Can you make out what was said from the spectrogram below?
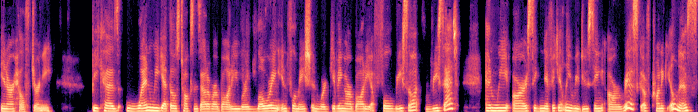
in our health journey. Because when we get those toxins out of our body, we're lowering inflammation, we're giving our body a full reset, reset, and we are significantly reducing our risk of chronic illness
